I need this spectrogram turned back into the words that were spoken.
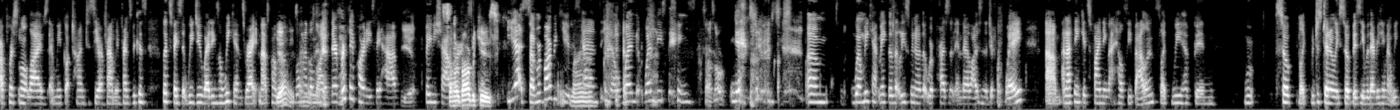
our personal lives and we've got time to see our family and friends because let's face it we do weddings on weekends right? And that's probably yeah, people have a lot of their birthday parties. They have yeah. baby showers. Summer barbecues. Yes summer barbecues. Man. and you know when when these things sounds horrible. Yeah. Um when we can't make those at least we know that we're present in their lives in a different way. Um, and i think it's finding that healthy balance. Like we have been so like we're just generally so busy with everything that we,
